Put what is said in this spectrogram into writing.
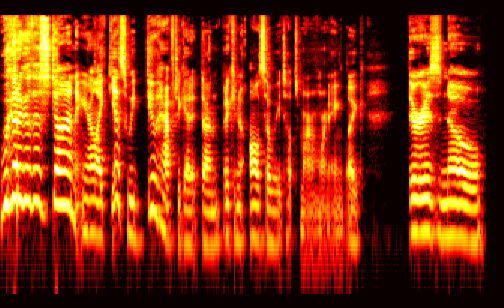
"We got to get this done," and you're like, "Yes, we do have to get it done, but it can also wait till tomorrow morning." Like there is no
